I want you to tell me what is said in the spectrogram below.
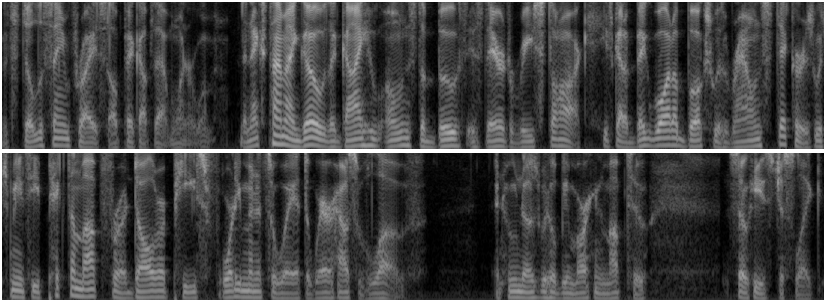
if it's still the same price, I'll pick up that Wonder Woman. The next time I go, the guy who owns the booth is there to restock. He's got a big wad of books with round stickers, which means he picked them up for a dollar a piece 40 minutes away at the Warehouse of Love. And who knows what he'll be marking them up to. So he's just like,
